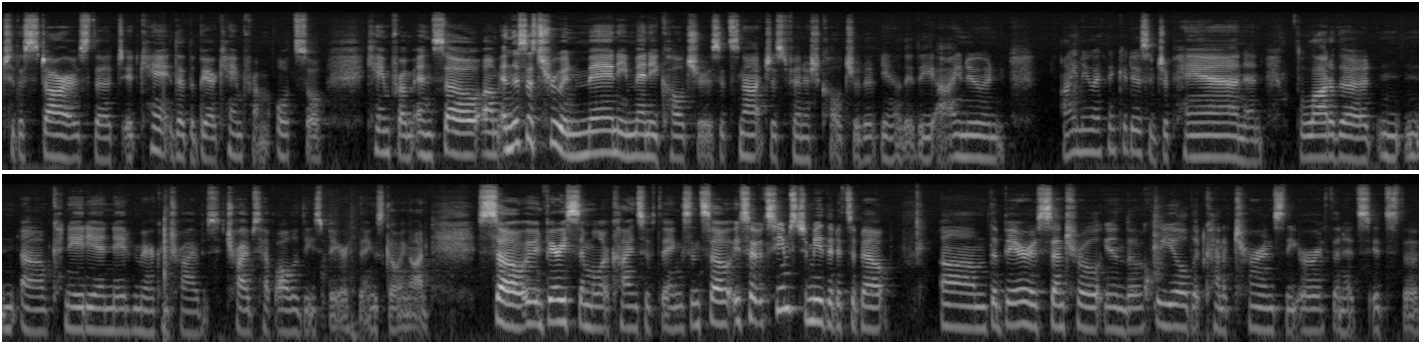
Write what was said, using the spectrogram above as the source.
to the stars that it came that the bear came from Otso came from and so um, and this is true in many many cultures it's not just Finnish culture that you know the, the Ainu and Ainu I think it is in Japan and a lot of the uh, Canadian Native American tribes tribes have all of these bear things going on so very similar kinds of things and so so it seems to me that it's about um, the bear is central in the wheel that kind of turns the earth and it's it's the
